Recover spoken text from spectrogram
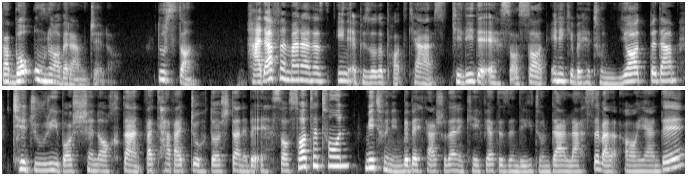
و با اونا برم جلو. دوستان هدف من از این اپیزود پادکست کلید احساسات اینه که بهتون یاد بدم چجوری با شناختن و توجه داشتن به احساساتتون می‌تونین به بهتر شدن کیفیت زندگیتون در لحظه و آینده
